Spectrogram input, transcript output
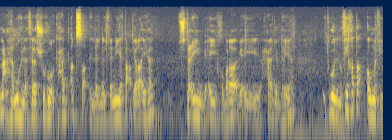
معها مهلة ثلاث شهور كحد أقصى اللجنة الفنية تعطي رأيها تستعين بأي خبراء بأي حاجة بدها إياها وتقول إنه في خطأ أو ما في.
